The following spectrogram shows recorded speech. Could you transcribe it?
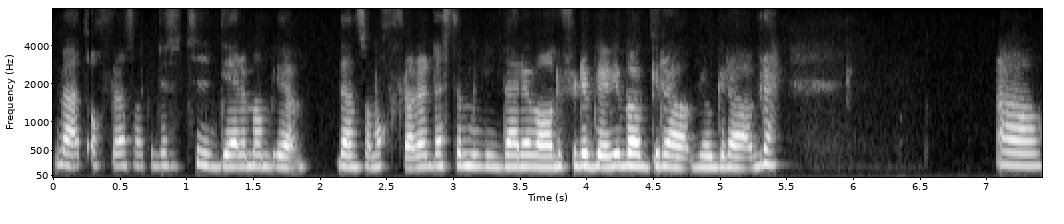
med att offra saker, desto tidigare man blev den som offrade, desto mildare var det. För det blev ju bara grövre och grövre. Ja.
